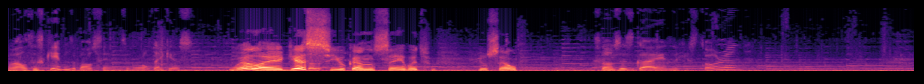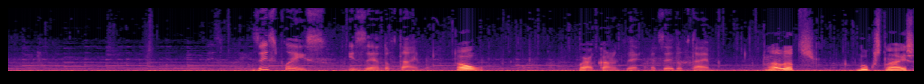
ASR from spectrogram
Well, this game is about saving the world, I guess. Well, I guess you can save it yourself. So this guy is a historian. This place is the end of time. Oh, We are currently at the end of time. well, that looks nice.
